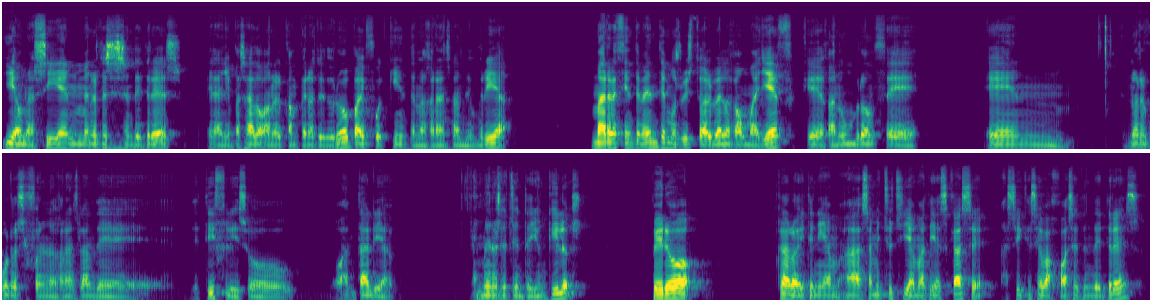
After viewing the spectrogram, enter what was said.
y aún así en menos de 63 el año pasado ganó el Campeonato de Europa y fue quinta en el Grand Slam de Hungría. Más recientemente hemos visto al belga Umayev que ganó un bronce en, no recuerdo si fue en el Grand Slam de, Tiflis o, Antalya, en menos de 81 kilos, pero claro, ahí tenía a Sami Chuchi y a Matías Kase, así que se bajó a 73,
